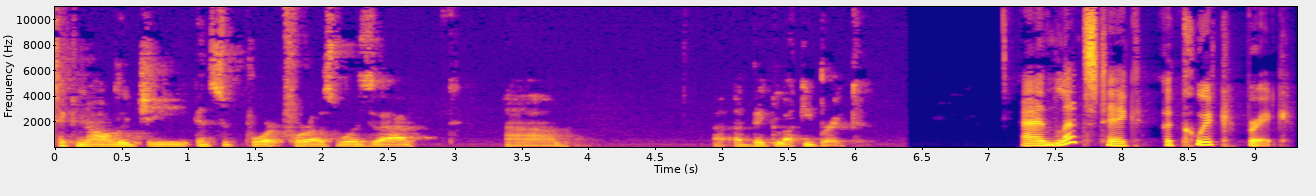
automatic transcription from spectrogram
technology and support for us was uh, um, a big lucky break. And let's take a quick break.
